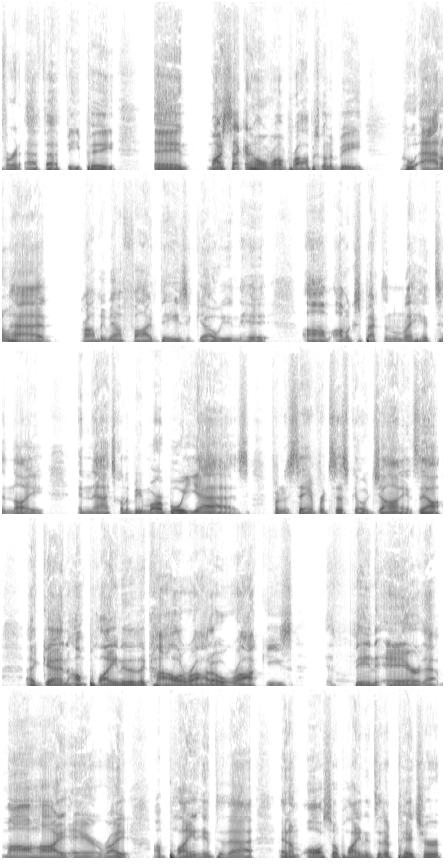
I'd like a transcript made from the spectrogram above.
for an FFVP. And my second home run prop is going to be who Adam had probably about five days ago. He didn't hit. Um, I'm expecting him to hit tonight, and that's going to be my boy Yaz from the San Francisco Giants. Now, again, I'm playing into the Colorado Rockies thin air, that mile high air, right? I'm playing into that. And I'm also playing into the pitcher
